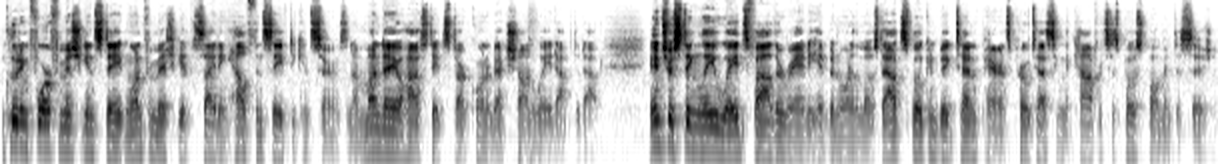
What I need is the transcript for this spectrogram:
including four from Michigan State and one from Michigan, citing health and safety concerns. And on Monday, Ohio State star cornerback Shaun Wade opted out. Interestingly, Wade's father, Randy, had been one of the most outspoken Big Ten parents protesting the conference's postponement decision.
